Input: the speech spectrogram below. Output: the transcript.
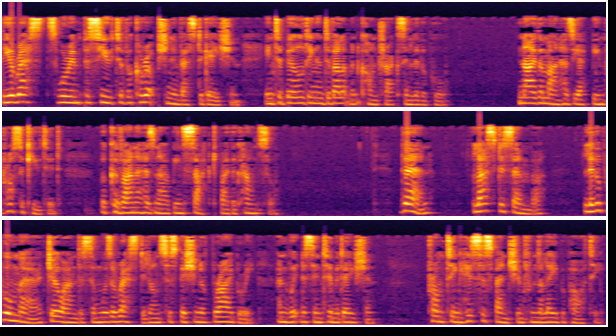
The arrests were in pursuit of a corruption investigation into building and development contracts in Liverpool. Neither man has yet been prosecuted, but Kavanagh has now been sacked by the council. Then, last December, Liverpool Mayor Joe Anderson was arrested on suspicion of bribery and witness intimidation, prompting his suspension from the Labour Party.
